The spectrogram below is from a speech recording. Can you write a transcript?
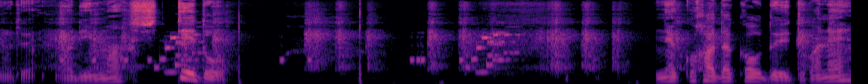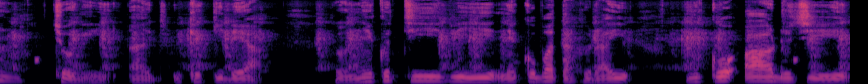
のでありましてど。う、猫裸踊りとかね、超激あ激レア。猫 TV、猫バタフライ、猫 RG、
